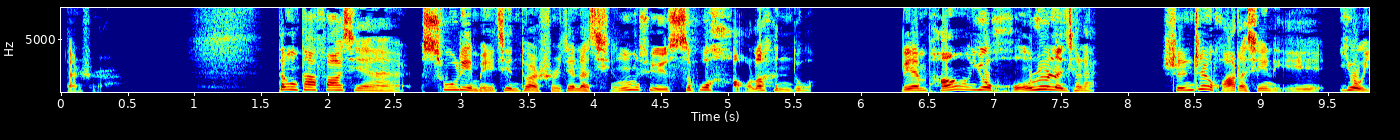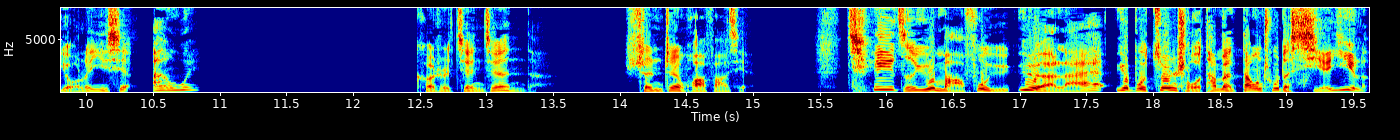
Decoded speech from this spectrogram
但是，当他发现苏丽梅近段时间的情绪似乎好了很多，脸庞又红润了起来，沈振华的心里又有了一些安慰。可是渐渐的，沈振华发现妻子与马富宇越来越不遵守他们当初的协议了。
